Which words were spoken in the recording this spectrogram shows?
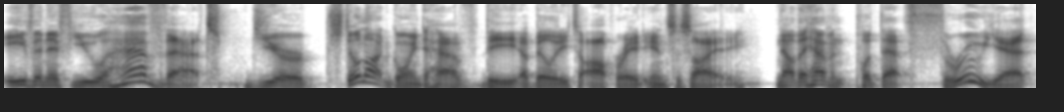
even if you have that, you're still not going to have the ability to operate in society. Now, they haven't put that through yet.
